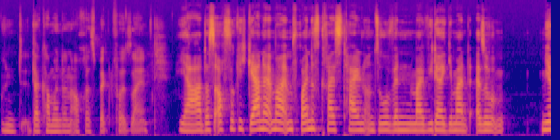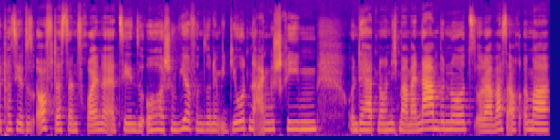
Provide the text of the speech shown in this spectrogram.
Und da kann man dann auch respektvoll sein. Ja, das auch wirklich gerne immer im Freundeskreis teilen und so, wenn mal wieder jemand, also mir passiert es oft, dass dann Freunde erzählen so, oh, schon wieder von so einem Idioten angeschrieben und der hat noch nicht mal meinen Namen benutzt oder was auch immer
